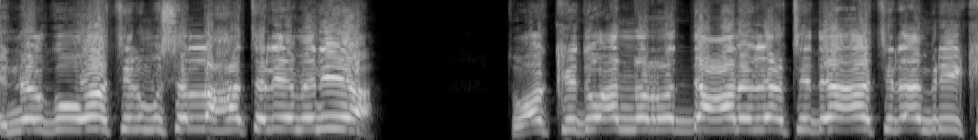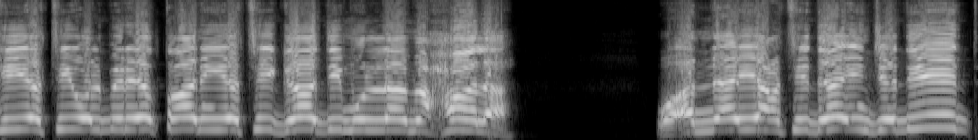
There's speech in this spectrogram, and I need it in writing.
إن القوات المسلحة اليمنية تؤكد أن الرد على الاعتداءات الأمريكية والبريطانية قادم لا محالة وأن أي اعتداء جديد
